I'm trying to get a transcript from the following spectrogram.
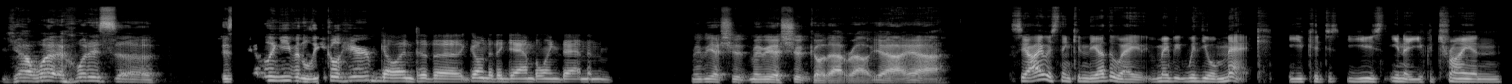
Yeah. What? What is? uh Is gambling even legal here? Go into the go into the gambling den and Maybe I should. Maybe I should go that route. Yeah. Yeah. See, I was thinking the other way. Maybe with your mech, you could use. You know, you could try and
